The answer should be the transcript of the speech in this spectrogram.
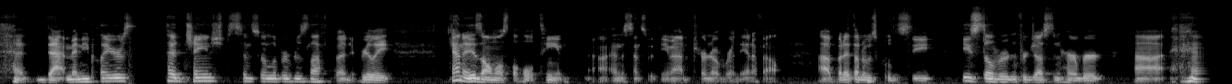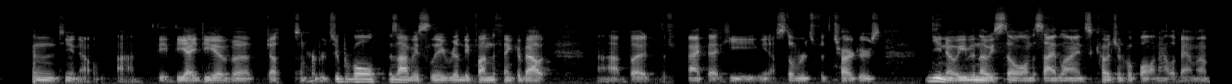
that that many players had changed since Philip Rivers left, but it really kind of is almost the whole team uh, in the sense with the amount of turnover in the NFL. Uh, but I thought it was cool to see he's still rooting for Justin Herbert. Uh, and you know, uh, the the idea of a Justin Herbert Super Bowl is obviously really fun to think about. Uh, but the fact that he you know still roots for the Chargers, you know, even though he's still on the sidelines coaching football in Alabama,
